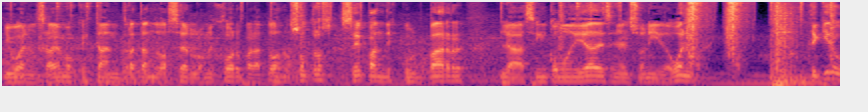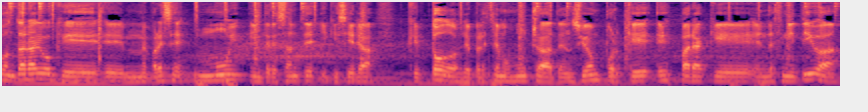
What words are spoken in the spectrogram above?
y bueno, sabemos que están tratando de hacer lo mejor para todos nosotros. Sepan disculpar las incomodidades en el sonido. Bueno, te quiero contar algo que eh, me parece muy interesante y quisiera que todos le prestemos mucha atención porque es para que en definitiva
